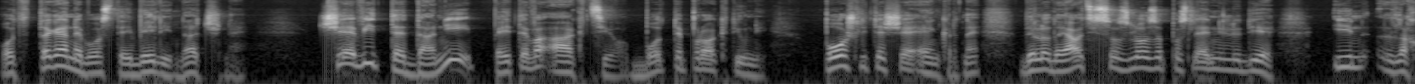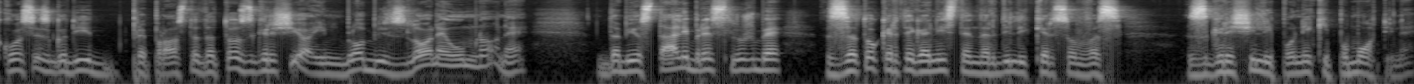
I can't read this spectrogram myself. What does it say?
Od tega ne boste imeli nič. Ne? Če vidite, da ni, pejte v akcijo, bodite proaktivni. Pošljite še enkrat. Ne? Delodajalci so zelo zaposleni ljudje in lahko se zgodi preprosto, da to zgrešijo. In bilo bi zelo neumno, ne? Da bi ostali brez službe, zato ker tega niste naredili, ker so vas zgrešili po neki pomoti. Ne,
